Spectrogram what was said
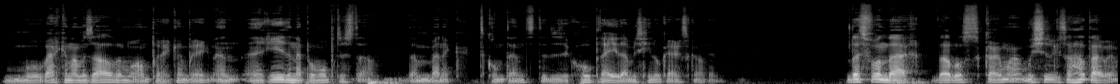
moet werken aan mezelf en moet aan projecten en en een reden heb om op te staan. Dan ben ik het contentste. Dus ik hoop dat je dat misschien ook ergens kan vinden. Dat is vandaar. Dat was karma. Moest je er iets gehad hebben,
